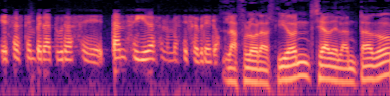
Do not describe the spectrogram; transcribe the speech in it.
esas temperaturas eh, tan seguidas en el mes de febrero. La floración se ha adelantado.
